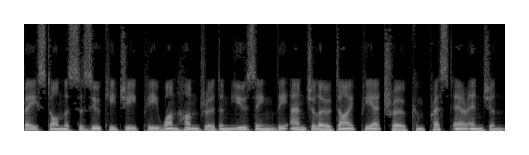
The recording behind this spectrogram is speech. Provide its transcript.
based on the Suzuki GP100 and using the Angelo Di Pietro compressed air engine.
